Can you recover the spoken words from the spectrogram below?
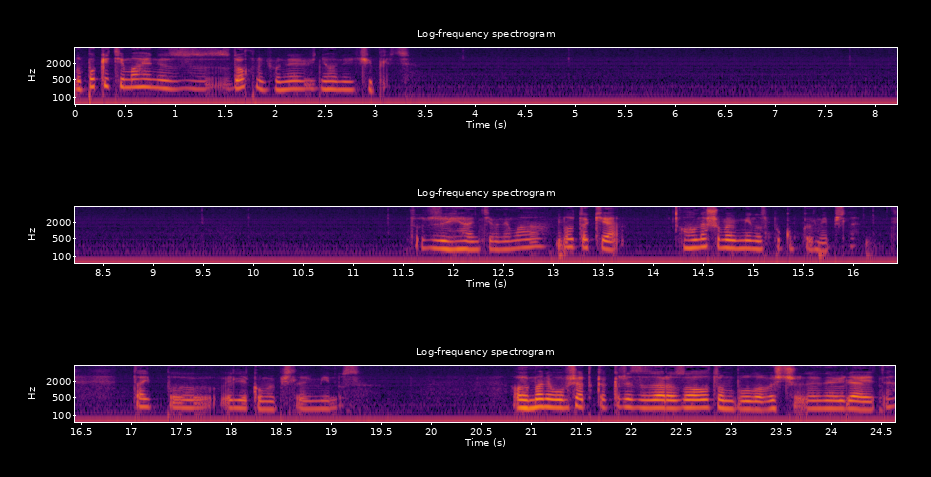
Ну поки ті маги не здохнуть, вони від нього не відчіпляться. Тут же гігантів нема. Ну таке. Головне, що ми в мінус по кубках не пішли. Та й по еліку ми пішли в мінус. Але в мене взагалі така криза зараз золотом була, ви що не уявляєте.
